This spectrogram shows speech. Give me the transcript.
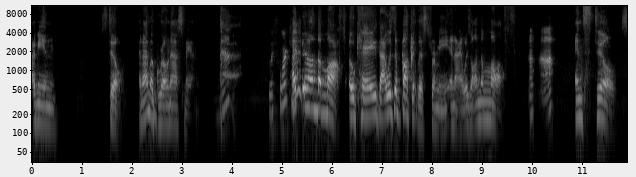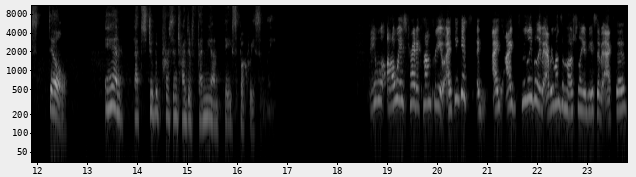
I mean, still. And I'm a grown ass man. Yeah. With four kids. I've been on the moth, okay? That was a bucket list for me, and I was on the moth. Uh-huh. And still, still. And that stupid person tried to defend me on Facebook recently they will always try to come for you. I think it's, I, I truly believe everyone's emotionally abusive exes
